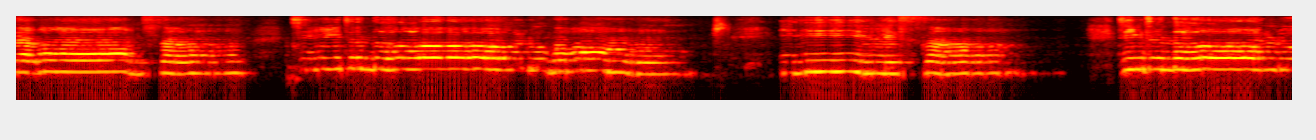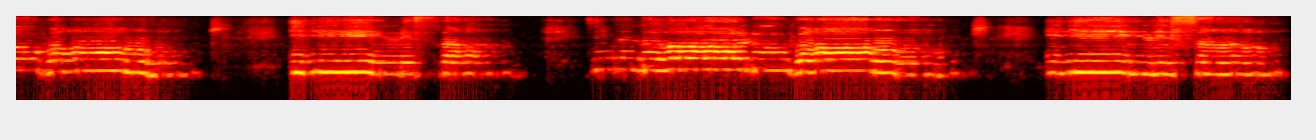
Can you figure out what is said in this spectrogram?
Saint, Saint, dites nos louanges, il est Saint, dites nos louanges. Il est saint, digne de nos louanges. Il est saint.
